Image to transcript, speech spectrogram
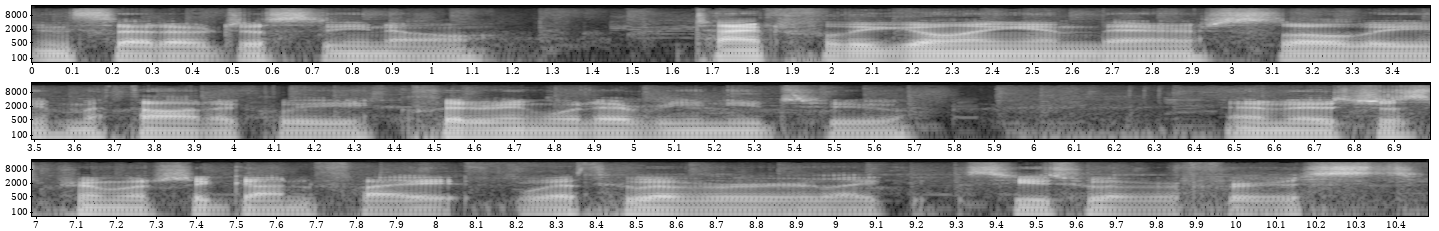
instead of just, you know, tactfully going in there slowly, methodically, clearing whatever you need to. And it's just pretty much a gunfight with whoever like sees whoever first.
